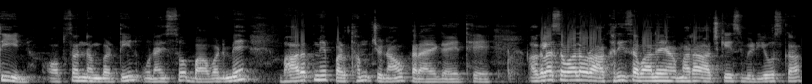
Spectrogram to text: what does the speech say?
तीन। ऑप्शन नंबर तीन, उन्नीस में भारत में प्रथम चुनाव कराए गए थे। अगला सवाल और आखिरी सवाल है हमारा आज के इस वीडियोस का।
